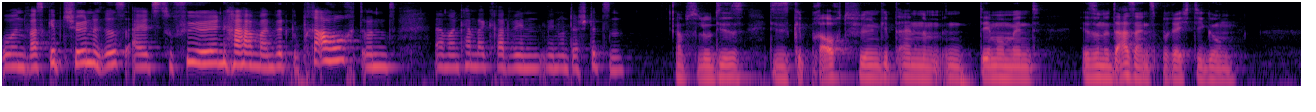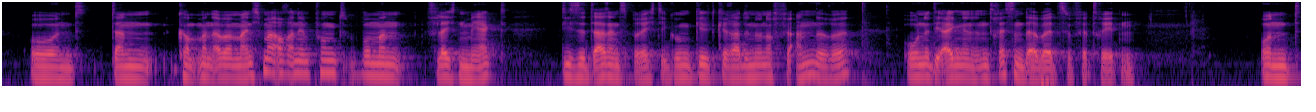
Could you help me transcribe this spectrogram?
Und was gibt Schöneres, als zu fühlen, man wird gebraucht und äh, man kann da gerade wen, wen unterstützen. Absolut. Dieses, dieses Gebraucht-Fühlen gibt einem in dem Moment ja so eine Daseinsberechtigung. Und dann kommt man aber manchmal auch an den Punkt, wo man vielleicht merkt, diese Daseinsberechtigung gilt gerade nur noch für andere, ohne die eigenen Interessen dabei zu vertreten. Und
